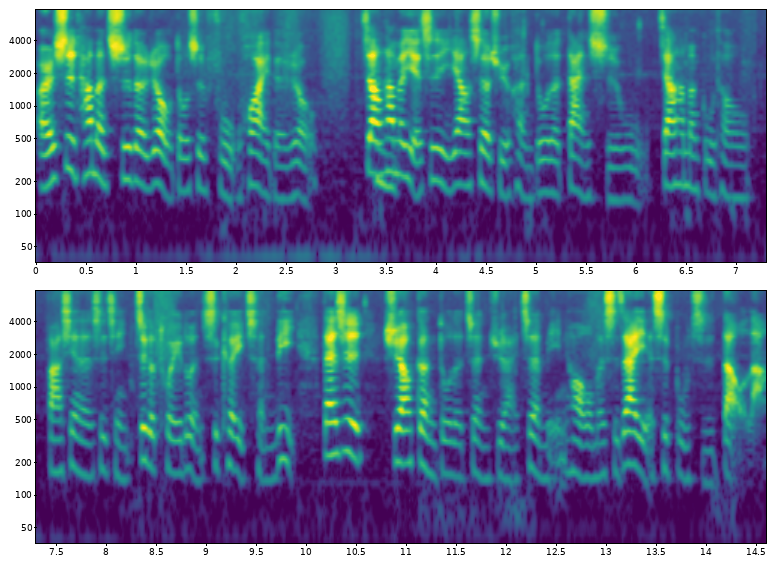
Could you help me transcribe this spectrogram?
而是他们吃的肉都是腐坏的肉，这样他们也是一样摄取很多的氮食物，这样他们骨头发现的事情，这个推论是可以成立，但是需要更多的证据来证明哈，我们实在也是不知道啦。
